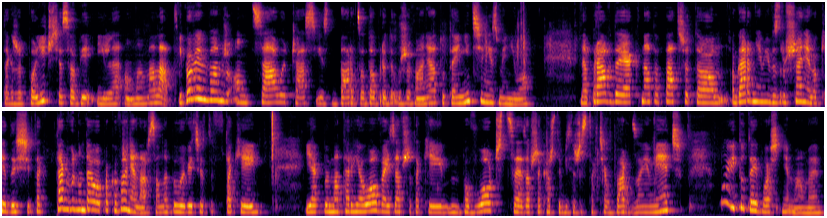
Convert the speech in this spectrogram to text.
Także policzcie sobie, ile ona ma lat. I powiem Wam, że on cały czas jest bardzo dobry do używania. Tutaj nic się nie zmieniło. Naprawdę, jak na to patrzę, to ogarnie mnie wzruszenie, bo kiedyś tak, tak wyglądały opakowania Narsa. One były, wiecie, w takiej jakby materiałowej, zawsze takiej powłoczce, zawsze każdy wizerzysta chciał bardzo je mieć. No i tutaj właśnie mamy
